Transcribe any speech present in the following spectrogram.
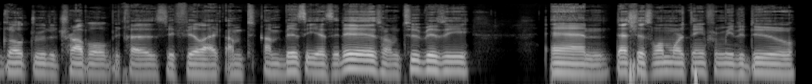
go through the trouble because they feel like I'm I'm busy as it is or I'm too busy and that's just one more thing for me to do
